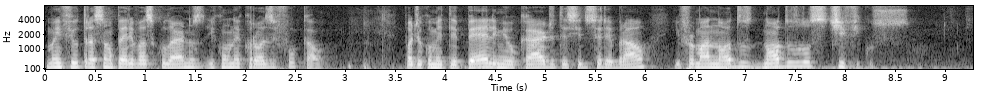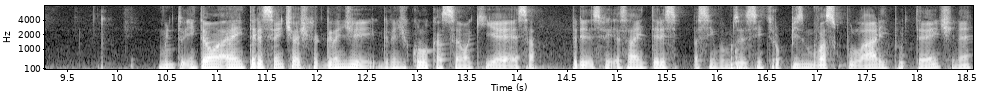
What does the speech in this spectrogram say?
uma infiltração perivascular nos- e com necrose focal. Pode acometer pele, miocárdio, tecido cerebral e formar nódulos, nódulos tíficos. Muito, então é interessante, acho que a grande, grande colocação aqui é essa, essa interesse, assim, vamos dizer assim, tropismo vascular importante, né?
